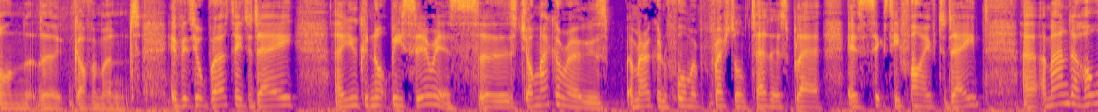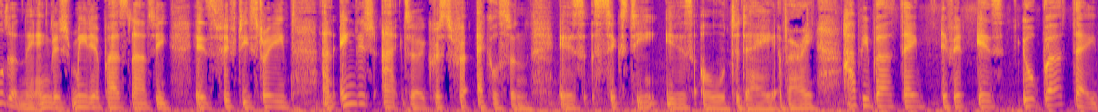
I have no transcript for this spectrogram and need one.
on the government. If it's your birthday today, uh, you could not be serious. Uh, John McEnroe's American former professional tennis player is 65 today. Uh, Amanda Holden, the English media personality, is 53. And English actor Christopher Eccleston is 60 years old today. A very happy birthday if it is your birthday.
